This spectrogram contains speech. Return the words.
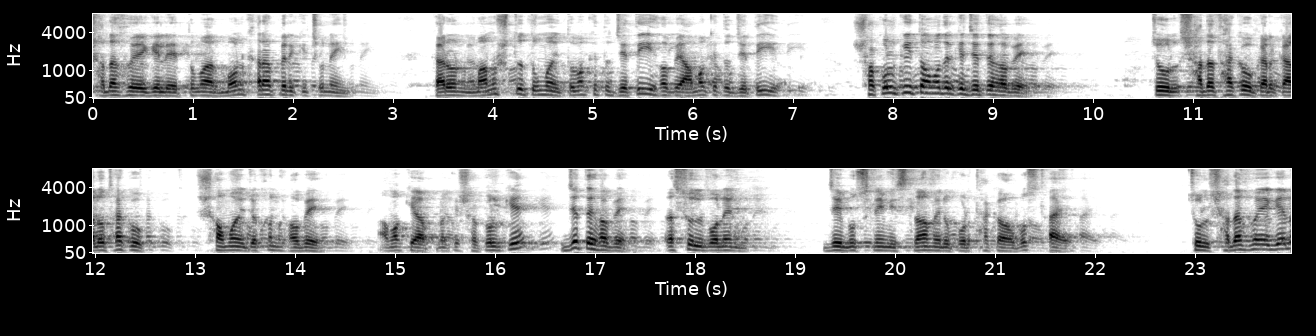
সাদা হয়ে গেলে তোমার মন খারাপের কিছু নেই। কারণ মানুষ তো তোমায়, তোমাকে তো যেতেই হবে, আমাকে তো যেতেই হবে। সকলকেই তো আমাদেরকে যেতে হবে। চুল সাদা থাকুক আর কালো থাকুক, সময় যখন হবে, আমাকে, আপনাকে সকলকে যেতে হবে। রাসুল বলেন, যে মুসলিম ইসলামের উপর থাকা অবস্থায় চুল সাদা হয়ে গেল,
